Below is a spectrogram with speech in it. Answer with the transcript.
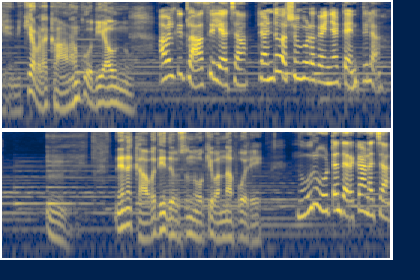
എനിക്ക് അവളെ കാണാൻ കൊതിയാവുന്നു. അവൾക്ക് ക്ലാസ് ഇല്ലേ അച്ഛാ? രണ്ടു വർഷം കൂടെ കഴിഞ്ഞാ ടെൻത്തിലാ ഉം. നിനക്ക് അവധി ദിവസം നോക്കി വന്നാ പോരെ. നൂറ് കൂട്ടം തിരക്കാണച്ചാ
